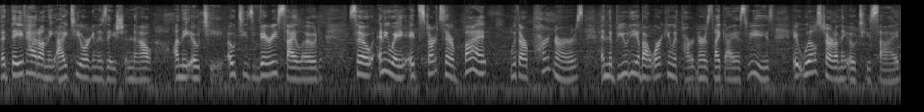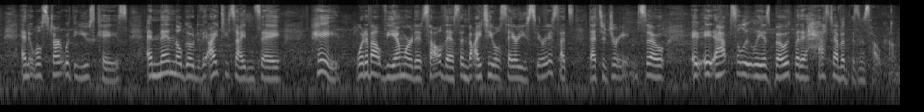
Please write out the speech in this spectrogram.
that they've had on the IT organization now on the OT. OT is very siloed, so anyway, it starts there, but with our partners, and the beauty about working with partners like ISVs, it will start on the OT side, and it will start with the use case, and then they'll go to the IT side and say, hey, what about VMware to solve this? And IT will say, are you serious? That's, that's a dream. So it, it, absolutely is both, but it has to have a business outcome.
